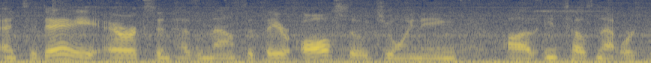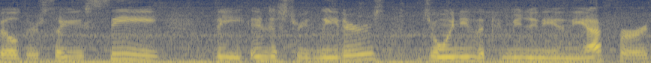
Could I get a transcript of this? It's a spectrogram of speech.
and today Ericsson has announced that they are also joining uh, Intel's Network Builders. So you see the industry leaders joining the community in the effort,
